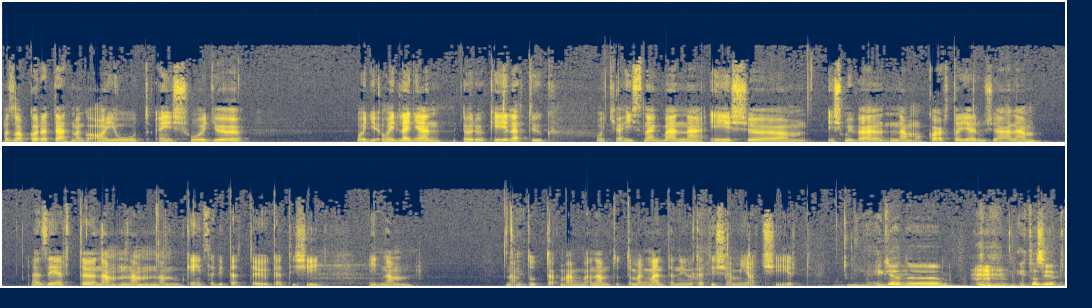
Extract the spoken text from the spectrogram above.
az akaratát, meg a jót, és hogy ö, hogy, hogy legyen örök életük, hogyha hisznek benne, és, és mivel nem akarta Jeruzsálem, ezért nem, nem, nem kényszerítette őket, és így, így nem, nem, tudtak meg, nem tudta megmenteni őket, és emiatt sírt. Igen, itt azért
